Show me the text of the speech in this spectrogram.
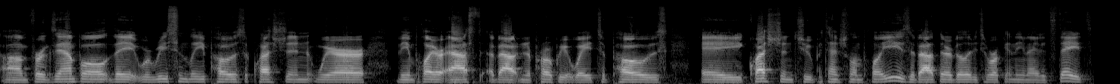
Um, for example, they were recently posed a question where the employer asked about an appropriate way to pose a question to potential employees about their ability to work in the United States.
